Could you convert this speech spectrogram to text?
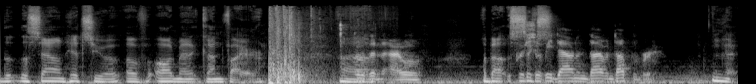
the, the sound hits you of, of automatic gunfire. so then I will About push six. Sophie down and dive on top of her. Okay.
